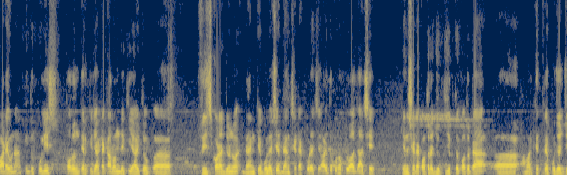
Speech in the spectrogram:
পারেও না, কিন্তু পুলিশ তদন্তের কিছু একটা কারণ দেখিয়ে হয়তো ফ্রিজ করার জন্য ব্যাংককে বলেছে, ব্যাংক সেটা করেছে, হয়তো কোনো ক্লজ আছে, কিন্তু সেটা কতটা যুক্তিযুক্ত, কতটা আমার ক্ষেত্রে প্রযোজ্য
